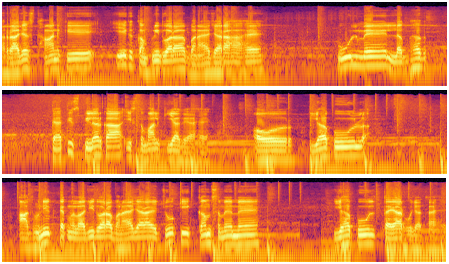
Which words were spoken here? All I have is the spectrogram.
राजस्थान के एक कंपनी द्वारा बनाया जा रहा है। पुल में लगभग 33 पिलर का इस्तेमाल किया गया है और यह पुल आधुनिक टेक्नोलॉजी द्वारा बनाया जा रहा है, जो कि कम समय में यह पुल तैयार हो जाता है।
